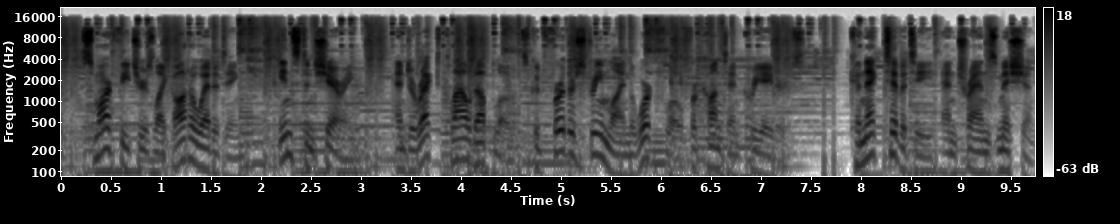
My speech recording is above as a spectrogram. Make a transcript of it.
Smart features like auto-editing, instant sharing, and direct cloud uploads could further streamline the workflow for content creators. Connectivity and transmission.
